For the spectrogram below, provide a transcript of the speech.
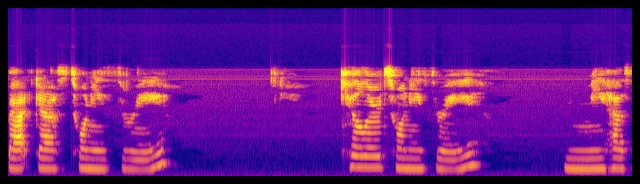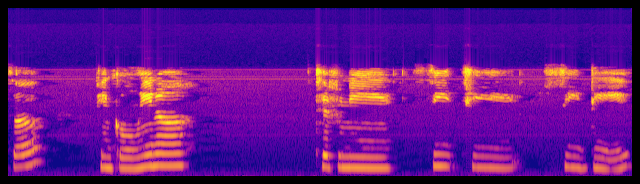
Batgas23, Killer23, Mihesa, Pinkolina, Tiffany CTCD,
